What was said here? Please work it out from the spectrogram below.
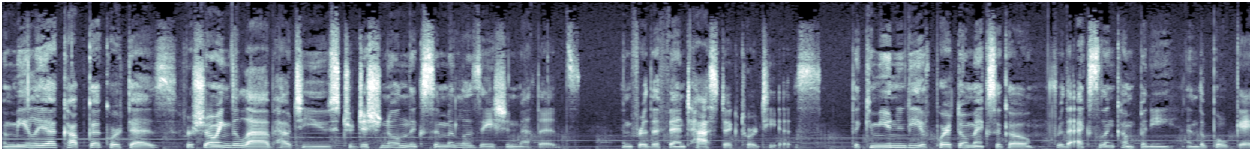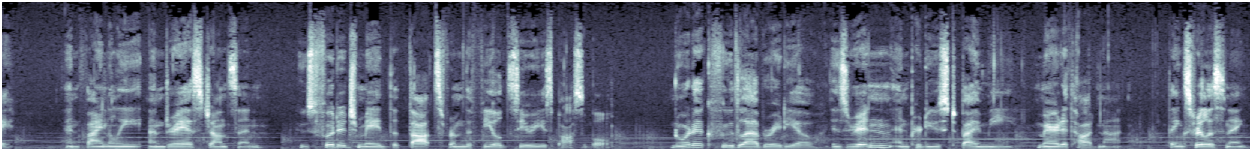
Amelia Kapka Cortez for showing the lab how to use traditional nixtamalization methods, and for the fantastic tortillas the community of Puerto Mexico for the excellent company and the pulque, and finally Andreas Johnsen, whose footage made the Thoughts from the Field series possible. Nordic Food Lab Radio is written and produced by me, Meredith Hodnott. Thanks for listening.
